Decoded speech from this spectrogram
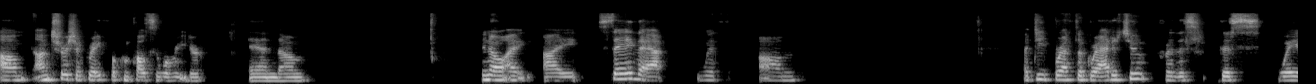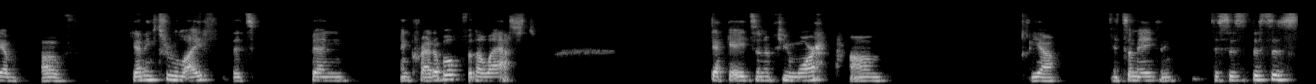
Um, I'm Trisha, grateful compulsive reader, and um, you know, I I say that with um, a deep breath of gratitude for this this way of of getting through life that's been incredible for the last decades and a few more. Um, yeah, it's amazing. This is this is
